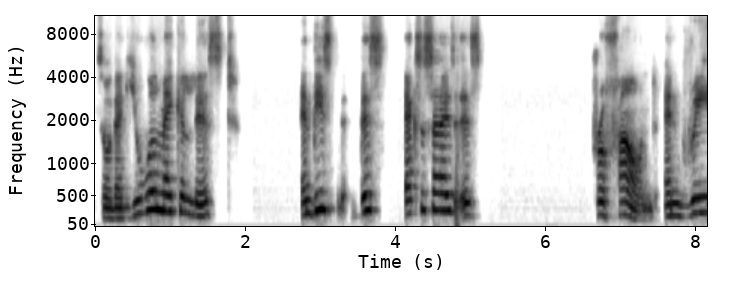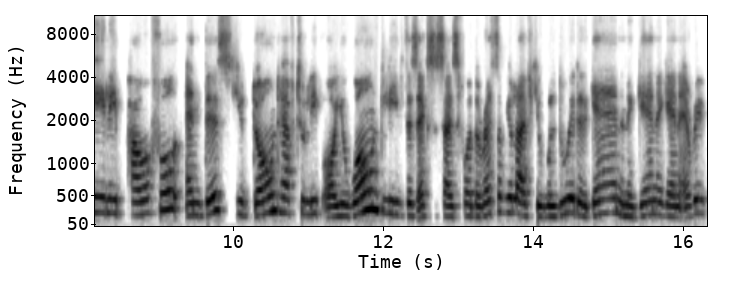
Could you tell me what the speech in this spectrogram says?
so that you will make a list, and these this exercise is profound and really powerful. And this, you don't have to leave, or you won't leave this exercise for the rest of your life. You will do it again and again, and again. Every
